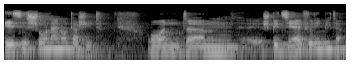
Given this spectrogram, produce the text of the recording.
ist es schon ein Unterschied. Und ähm, speziell für die Mieter.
